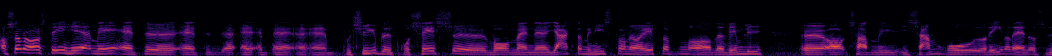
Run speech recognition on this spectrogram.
og så er der også det her med, at, øh, øh, at, at, at, at, at politik er blevet et proces, øh, hvor man jagter ministerne og efter dem og været vemmelige og tager dem i, i samråd og det ene og det andet osv.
